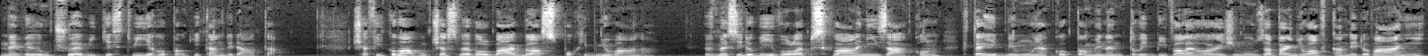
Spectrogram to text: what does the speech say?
nevylučuje vítězství jeho protikandidáta. Šafíková účast ve volbách byla spochybňována. V mezidobí voleb schválený zákon, který by mu jako prominentovi bývalého režimu zabraňoval v kandidování,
